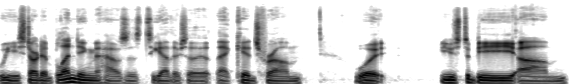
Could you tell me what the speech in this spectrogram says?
we started blending the houses together so that, that kids from what used to be um,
